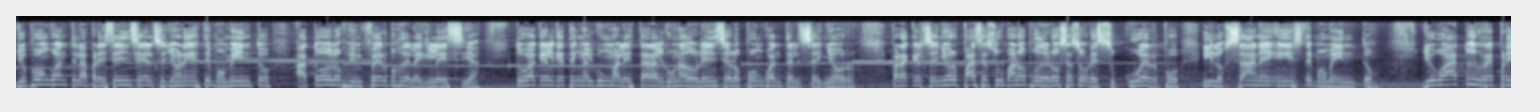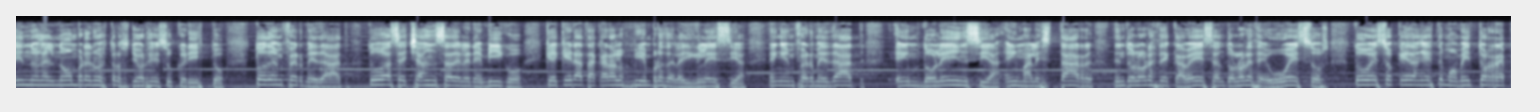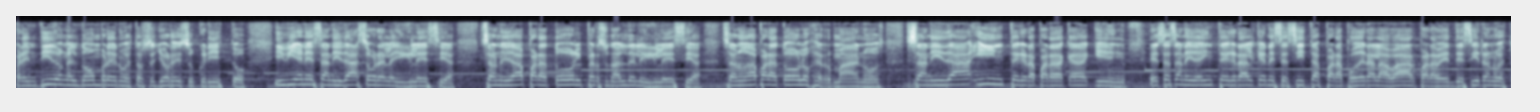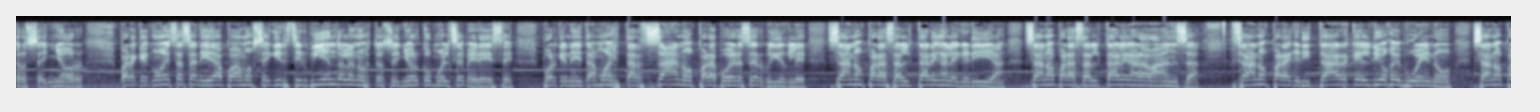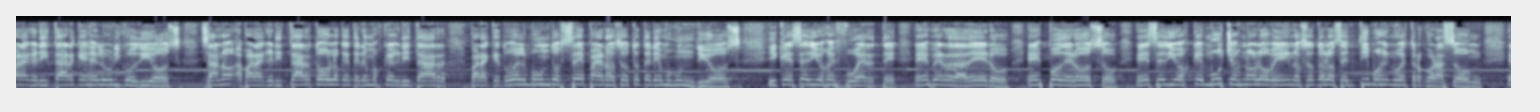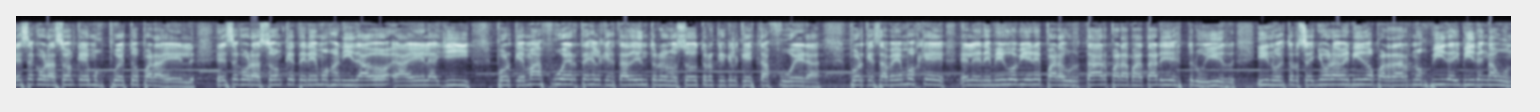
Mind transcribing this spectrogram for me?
Yo pongo ante la presencia del Señor en este momento a todos los enfermos de la iglesia. Todo aquel que tenga algún malestar, alguna dolencia, lo pongo ante el Señor. Para que el Señor pase su mano poderosa sobre su cuerpo y lo sane en este momento. Yo ato y reprendo en el nombre de nuestro Señor Jesucristo toda enfermedad, toda acechanza del enemigo que quiera atacar a los miembros de la iglesia en enfermedad, en dolencia, en malestar, en dolores de cabeza, en dolores de huesos. Todo eso queda en este momento reprendido en el nombre de nuestro Señor Jesucristo. Y viene sanidad sobre la iglesia, sanidad para todo el personal de la iglesia, sanidad para todos los hermanos, sanidad íntegra para cada quien, esa sanidad integral que necesitas para poder alabar, para bendecir a nuestro Señor, para que con esa sanidad podamos seguir sirviéndole a nuestro Señor como Él se merece, porque necesitamos estar sanos para poder servirle, sanos para saltar en alegría, sanos para saltar en alabanza, sanos para gritar que el Dios es bueno, sanos para gritar que es el único Dios, sanos para gritar todo lo que tenemos que gritar, para que todo el mundo sepa que nosotros tenemos un Dios y que ese Dios es fuerte, es verdadero, es poderoso, ese Dios que muchos no lo ven, nosotros lo sentimos en nuestro corazón, ese corazón que hemos puesto para Él, ese corazón que tenemos anidado a Él allí, porque más fuerte es el que está dentro de nosotros que el que está fuera, porque sabemos que el enemigo viene para hurtar, para matar y destruir, y nuestro Señor ha venido para darnos vida y vida en abundancia,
